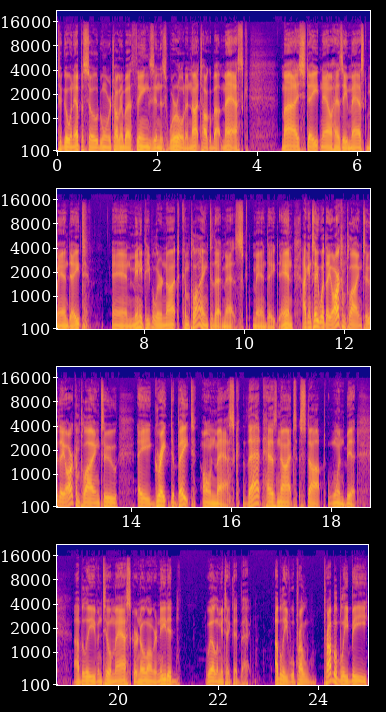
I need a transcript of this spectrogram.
to go an episode when we're talking about things in this world and not talk about mask. My state now has a mask mandate, and many people are not complying to that mask mandate. And I can tell you what they are complying to. They are complying to a great debate on mask. That has not stopped one bit. I believe until masks are no longer needed. Well, let me take that back. I believe we'll prob- probably be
